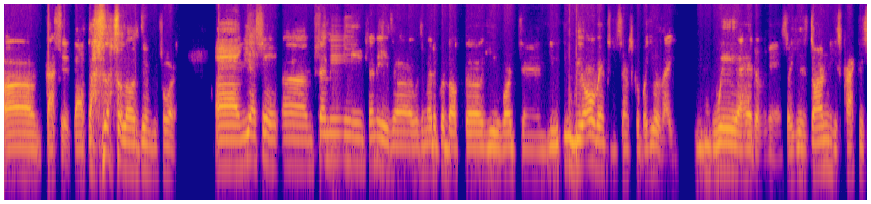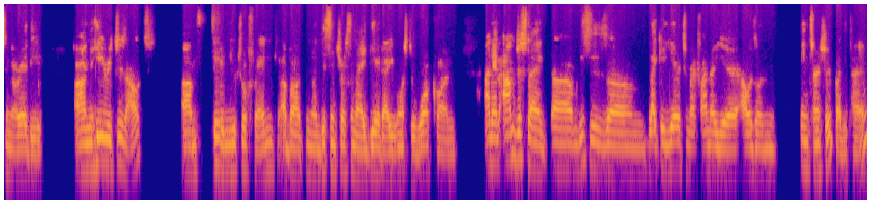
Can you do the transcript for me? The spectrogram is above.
Um, that's it. That, that's that's all I was doing before. Um, yeah. So um, Femi Femi is uh, was a medical doctor. He worked in. He, we all went to the same school, but he was like way ahead of me. So he's done, he's practicing already. And he reaches out um, to a mutual friend about, you know, this interesting idea that he wants to work on. And then I'm just like, um, this is um, like a year to my final year. I was on internship at the time.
